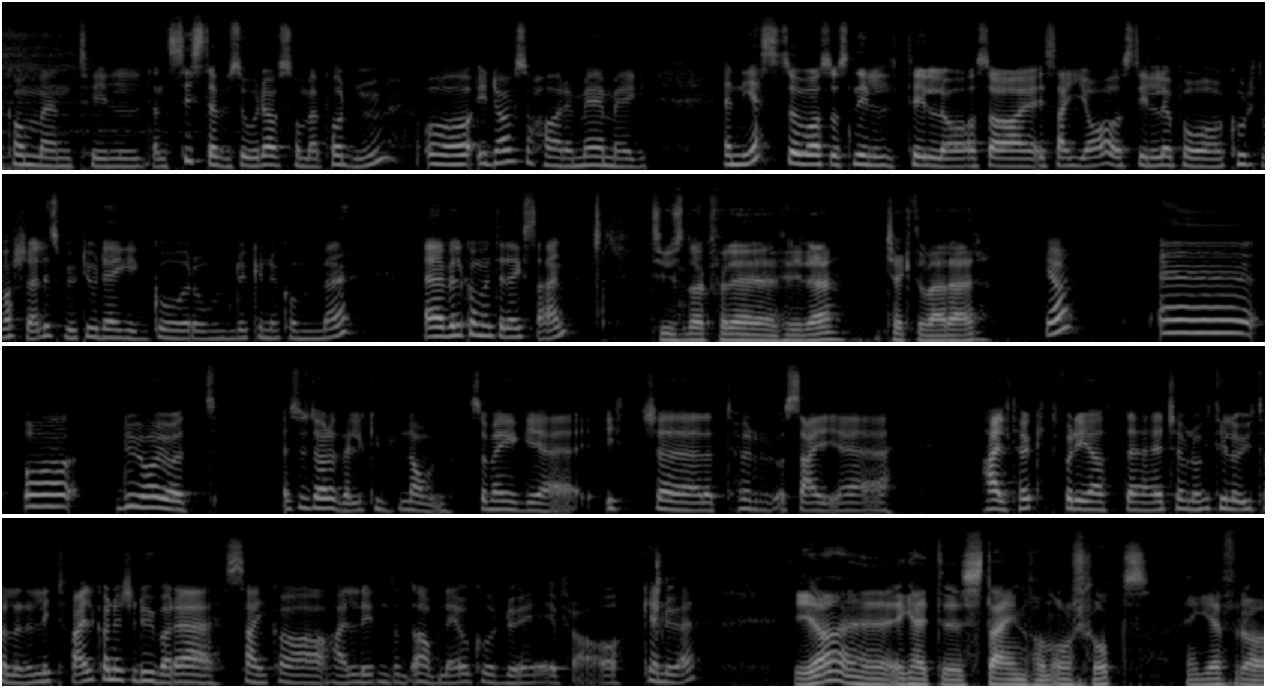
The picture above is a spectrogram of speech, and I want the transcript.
velkommen til den siste episode av Sommerpodden. Og i dag så har jeg med meg en gjest som var så snill til å si ja og stille på kort varsel. Jeg spurte jo deg i går om du kunne komme. Eh, velkommen til deg, Stein. Tusen takk for det, Fride. Kjekt å være her. Ja. Eh, og du har jo et Jeg syns du har et veldig kult navn, som jeg eh, ikke tør å si eh, helt høyt, fordi at eh, jeg kommer nok til å uttale det litt feil. Kan ikke du bare si hva hele ditt navn er, og hvor du er fra, og hvem du er? Ja, eh, jeg heter Stein van Oorschot. Jeg er fra,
